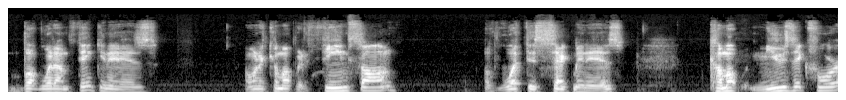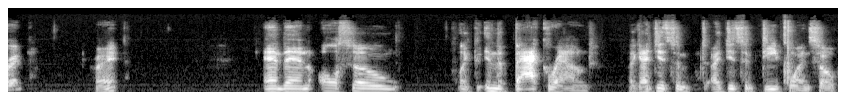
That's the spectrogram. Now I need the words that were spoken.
But what I'm thinking is I want to come up with a theme song of what this segment is, come up with music for it, right? And then also like in the background, like I did some I did some deep ones. So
